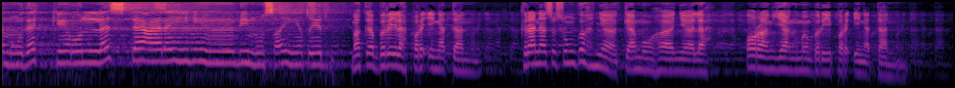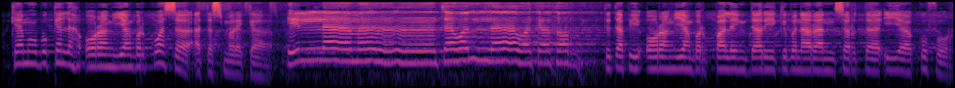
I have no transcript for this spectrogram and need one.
mudhakkirun lasta alaihim bimusaytir. Maka berilah peringatan kerana sesungguhnya kamu hanyalah orang yang memberi peringatan. Kamu bukanlah orang yang berkuasa atas mereka. Illa man tawalla wa kafara tetapi orang yang berpaling dari kebenaran serta ia kufur.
